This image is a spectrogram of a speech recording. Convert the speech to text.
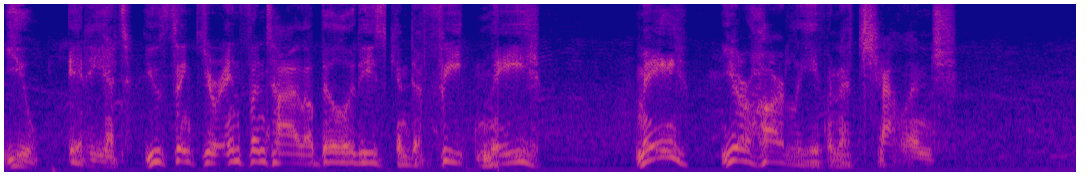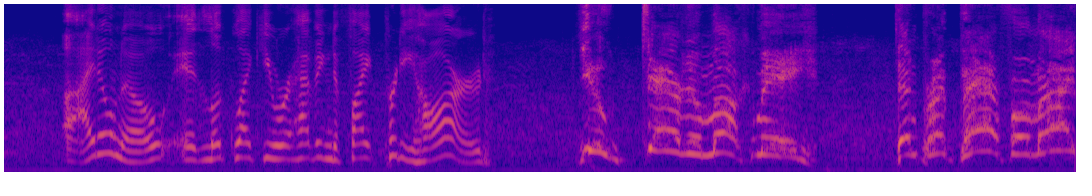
You idiot. You think your infantile abilities can defeat me? Me? You're hardly even a challenge. I don't know. It looked like you were having to fight pretty hard. You dare to mock me? Then prepare for my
